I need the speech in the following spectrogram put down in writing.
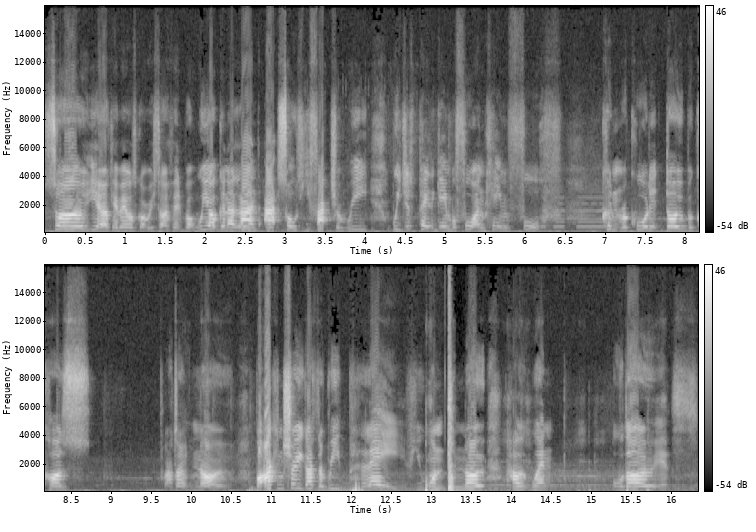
So yeah, okay, Babel's got restarted, but we are gonna land at Salty Factory. We just played the game before and came fourth. Couldn't record it though because I don't know. But I can show you guys the replay if you want to know how it went. Although it's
